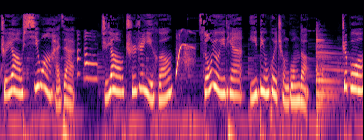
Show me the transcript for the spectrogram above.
只要希望还在，只要持之以恒，总有一天一定会成功的。这不，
